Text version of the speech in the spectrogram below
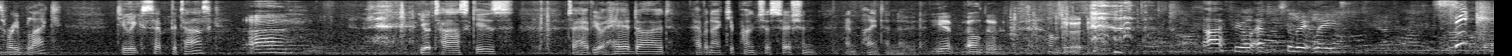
Three black. Do you accept the task? Uh, Your task is to have your hair dyed, have an acupuncture session, and paint a nude. Yep, I'll do it. I'll do it. I feel absolutely sick.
